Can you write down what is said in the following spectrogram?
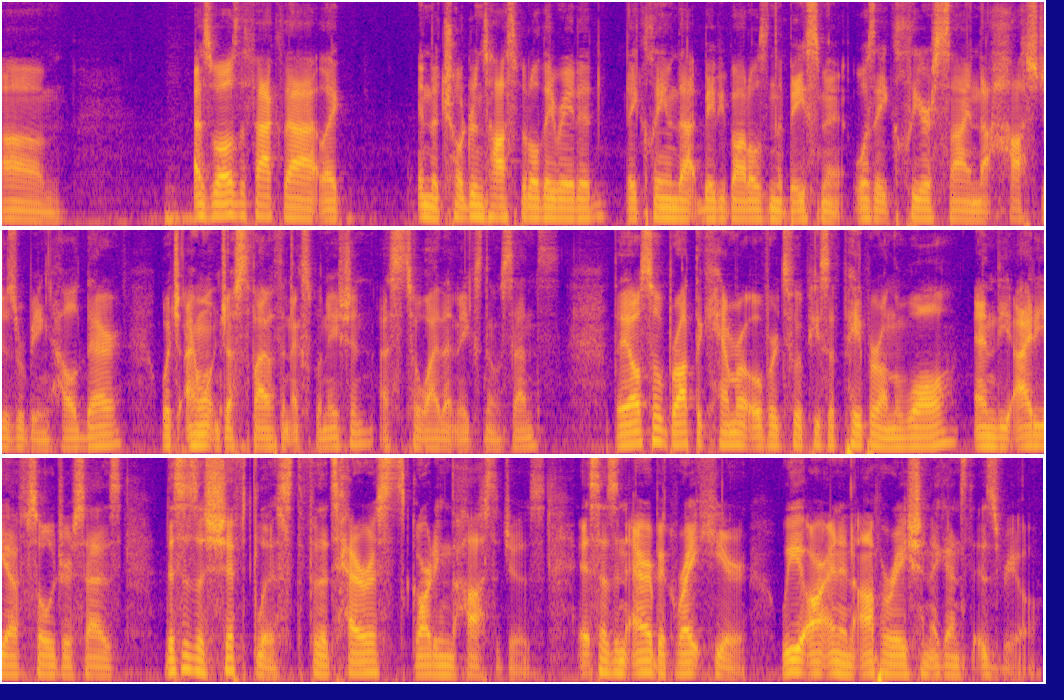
Um, as well as the fact that like in the children's hospital they raided, they claimed that baby bottles in the basement was a clear sign that hostages were being held there, which I won't justify with an explanation as to why that makes no sense. They also brought the camera over to a piece of paper on the wall, and the IDF soldier says, This is a shift list for the terrorists guarding the hostages. It says in Arabic right here, We are in an operation against Israel.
